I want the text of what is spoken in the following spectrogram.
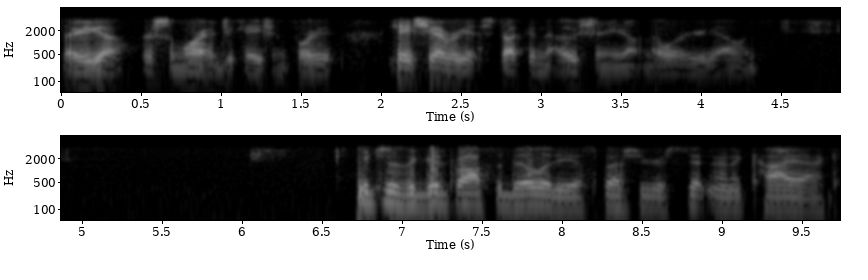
there you go. There's some more education for you in case you ever get stuck in the ocean you don't know where you're going. Which is a good possibility, especially if you're sitting in a kayak.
